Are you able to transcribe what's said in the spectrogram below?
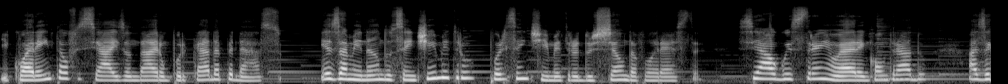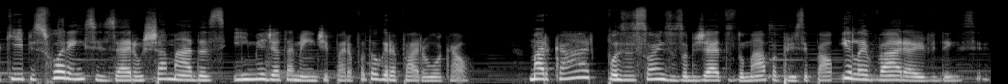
e 40 oficiais andaram por cada pedaço, examinando centímetro por centímetro do chão da floresta. Se algo estranho era encontrado, as equipes forenses eram chamadas imediatamente para fotografar o local, marcar posições dos objetos do mapa principal e levar a evidência.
